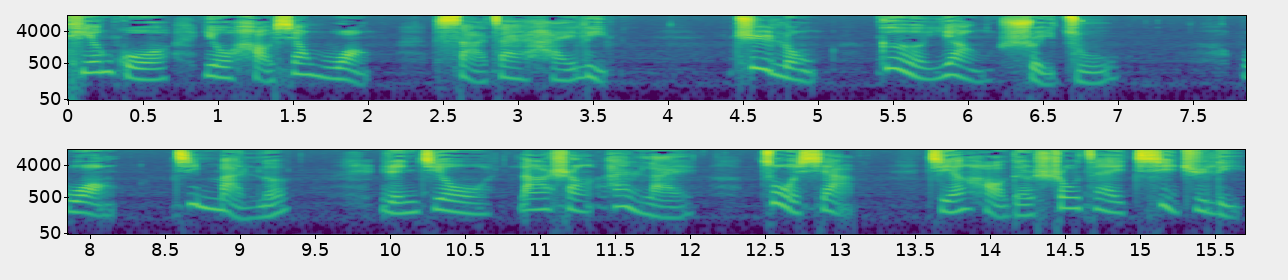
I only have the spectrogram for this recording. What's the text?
天国又好像网撒在海里，聚拢各样水族，网浸满了，人就拉上岸来，坐下，捡好的收在器具里，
